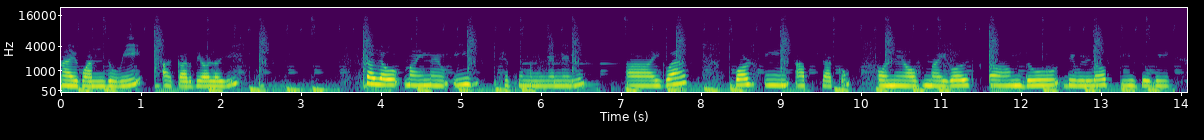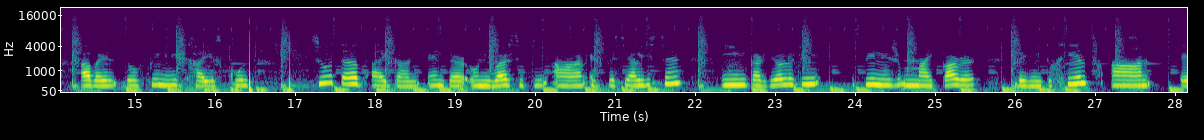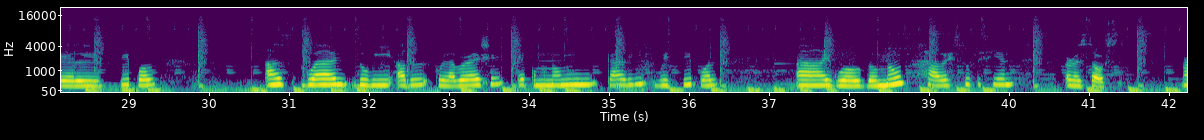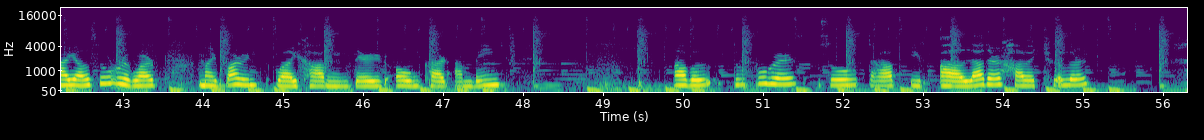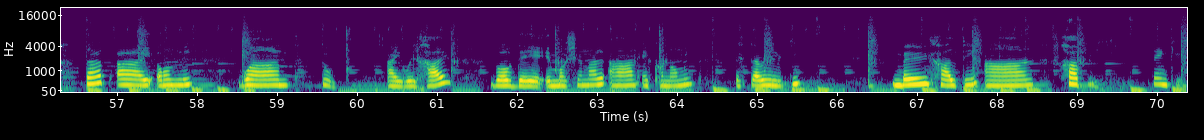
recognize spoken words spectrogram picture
I want to be a cardiologist. Hello, my name is Getsemani Yaneli. I was born in Apizaco. One of my goals um, to develop is to be able to finish high school so that I can enter university and specialize in cardiology, finish my career, begin to help and help people as well be able collaboration economically with people I will do not have sufficient resources. I also reward my parents by having their own car and being able to progress so that if I later have children that I only want to. I will have both the emotional and economic stability, very healthy and happy. Thank you.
